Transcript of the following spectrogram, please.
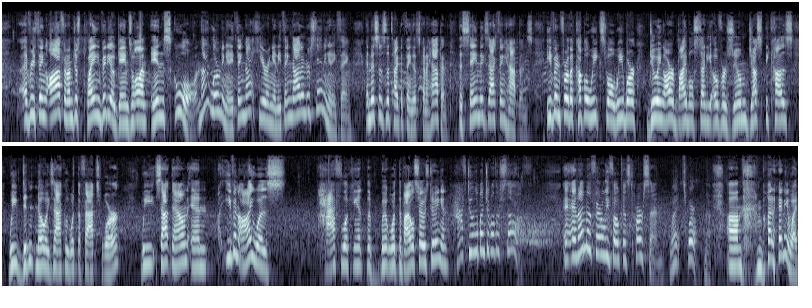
Everything off and I'm just playing video games while I'm in school. I'm not learning anything, not hearing anything, not understanding anything. And this is the type of thing that's going to happen. The same exact thing happens. Even for the couple weeks while we were doing our Bible study over Zoom, just because we didn't know exactly what the facts were, we sat down and even I was half looking at the what the Bible study was doing and half doing a bunch of other stuff and I'm a fairly focused person. Wait, squirrel. No. Um, but anyway,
